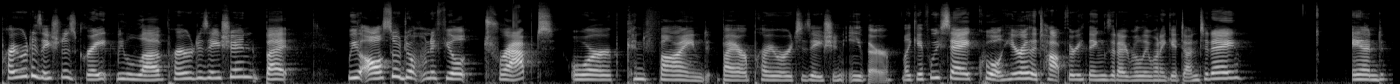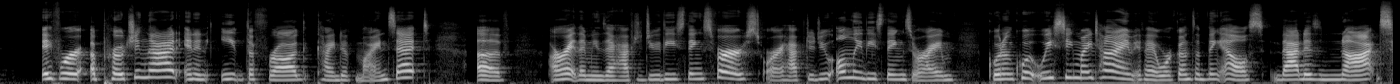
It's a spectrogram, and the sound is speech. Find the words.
prioritization is great. We love prioritization, but we also don't want to feel trapped or confined by our prioritization either. Like if we say, "Cool, here are the top 3 things that I really want to get done today." And if we're approaching that in an eat the frog kind of mindset of, all right, that means I have to do these things first, or I have to do only these things, or I'm quote unquote wasting my time if I work on something else, that is not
